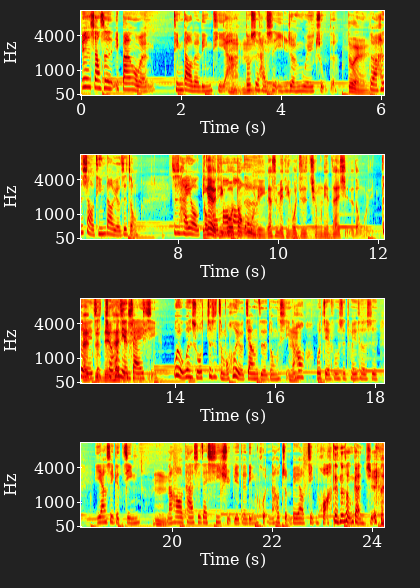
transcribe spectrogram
因为像是一般我们。听到的灵体啊，嗯嗯，都是还是以人为主的。对对啊，很少听到有这种，就是还有狗狗猫猫，应该有听过动物灵，但是没听过就是全部连在一起的动物灵。对，就全部连在一起。我有问说，就是怎么会有这样子的东西？嗯、然后我姐夫是推测是。一样是一个精，嗯，然后他是在吸取别的灵魂，然后准备要进化的那种感觉，对，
